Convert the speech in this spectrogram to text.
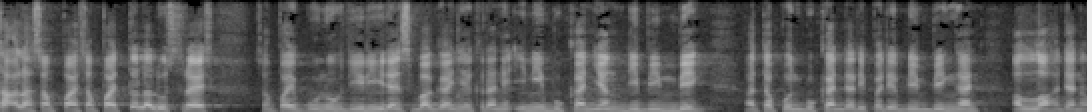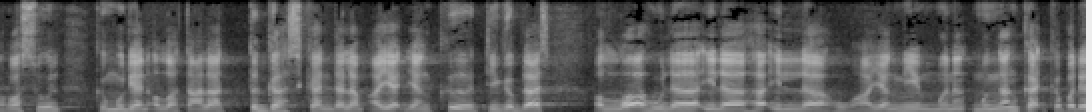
taklah sampai sampai terlalu stres, sampai bunuh diri dan sebagainya kerana ini bukan yang dibimbing ataupun bukan daripada bimbingan Allah dan Rasul. Kemudian Allah Taala tegaskan dalam ayat yang ke-13 Allahu la ilaha illa huwa. Yang ni mengangkat kepada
